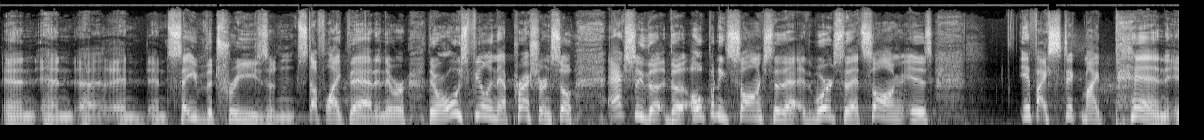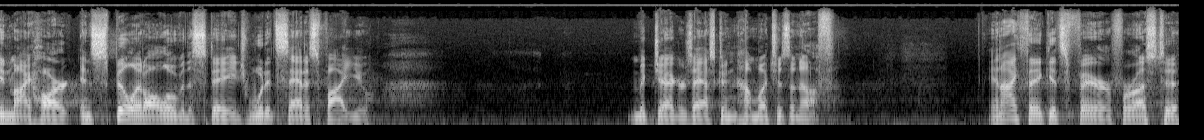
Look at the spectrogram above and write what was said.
and, and, uh, and, and save the trees and stuff like that. And they were, they were always feeling that pressure. And so, actually, the, the opening songs to that, the words to that song is If I stick my pen in my heart and spill it all over the stage, would it satisfy you? Mick Jagger's asking how much is enough. And I think it's fair for us to,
